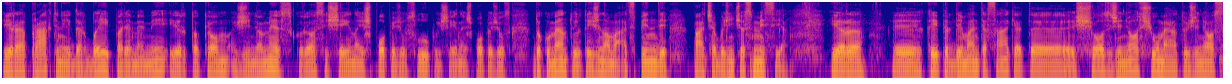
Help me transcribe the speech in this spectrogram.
yra praktiniai darbai paremiami ir tokiom žiniomis, kurios išeina iš popiežiaus lūpų, išeina iš popiežiaus dokumentų ir tai žinoma atspindi pačią bažnyčios misiją. Ir e, kaip ir Deimantė sakėt, e, šios žinios, šių metų žinios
